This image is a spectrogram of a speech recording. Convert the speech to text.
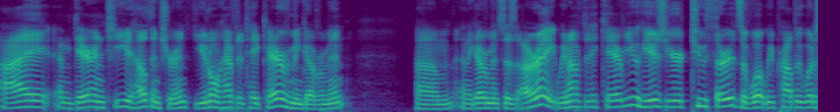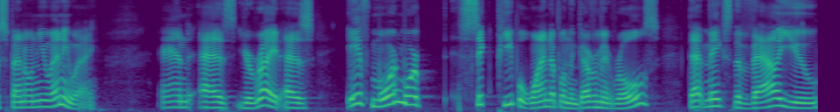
I am guaranteed health insurance. You don't have to take care of me, government." Um, and the government says, "All right, we don't have to take care of you. Here's your two thirds of what we probably would have spent on you anyway." And as you're right, as if more and more sick people wind up on the government rolls, that makes the value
